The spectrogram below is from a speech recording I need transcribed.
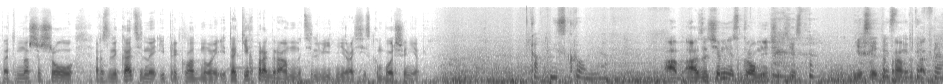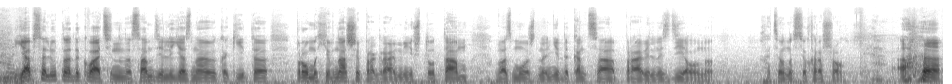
Поэтому наше шоу развлекательное и прикладное. И таких программ на телевидении российском больше нет. Как нескромно. А, а зачем мне скромничать, если, если это Если правда это так? правда. Я абсолютно адекватен. И на самом деле я знаю какие-то промахи в нашей программе, и что там, возможно, не до конца правильно сделано. Хотя у нас все хорошо. А,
